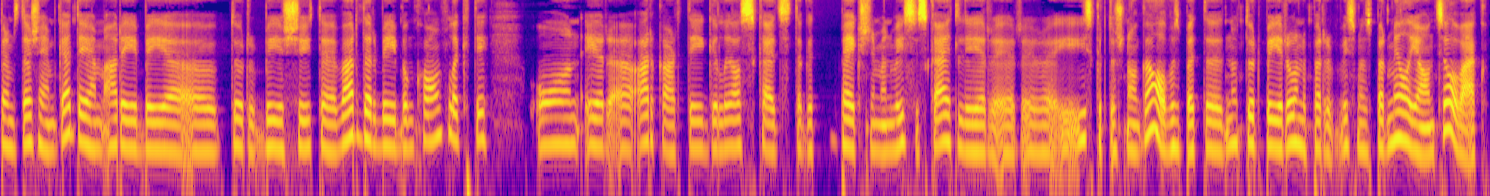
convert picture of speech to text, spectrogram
pirms dažiem gadiem arī bija, uh, tur bija šī vardarbība un konflikti, un ir ārkārtīgi liels skaits, tagad pēkšņi man visi skaitļi ir, ir, ir izkrituši no galvas, bet nu, tur bija runa par vismaz par miljonu cilvēku,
